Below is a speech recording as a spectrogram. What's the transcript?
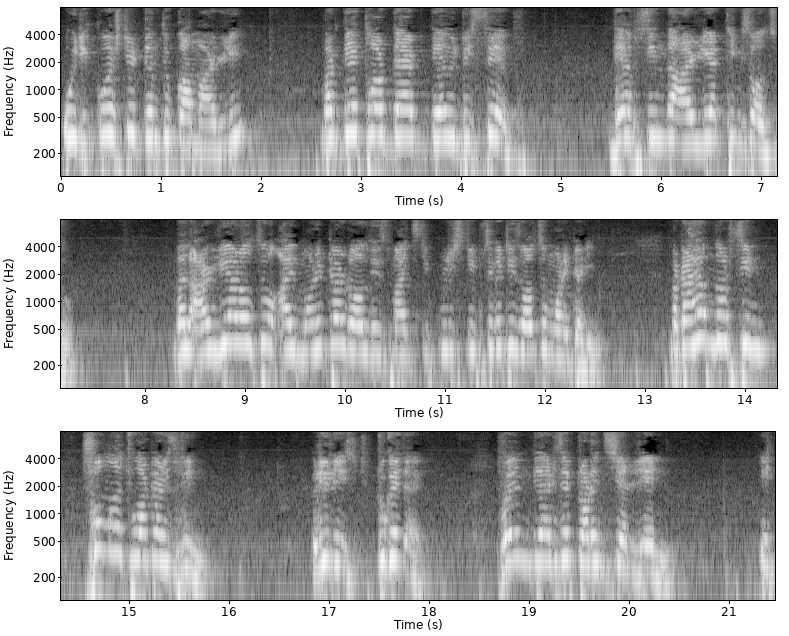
We requested them to come early, but they thought that they will be safe. They have seen the earlier things also. Well, earlier also I monitored all this. My chief chief secretary is also monitoring. But I have not seen so much water is been released together. When there is a torrential rain, it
